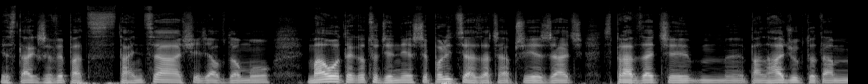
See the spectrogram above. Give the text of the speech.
jest tak, że wypadł z tańca, siedział w domu. Mało tego, codziennie jeszcze policja zaczęła przyjeżdżać, sprawdzać, czy mm, pan Hadziu, kto tam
